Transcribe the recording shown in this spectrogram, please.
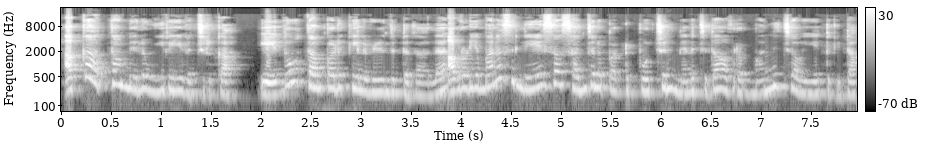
அக்கா அத்தா மேல உயிரையே வச்சிருக்கா. ஏதோ தான் படுக்கையில விழுந்துட்டதால அவருடைய மனசு லேசா சஞ்சலப்பட்டு போச்சுன்னு நினைச்சுதான் அவரை மன்னிச்சு அவ ஏத்துக்கிட்டா?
